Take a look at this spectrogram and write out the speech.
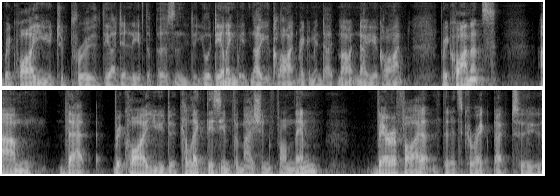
require you to prove the identity of the person that you're dealing with. Know your client recommendation, know your client requirements um, that require you to collect this information from them, verify it that it's correct back to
